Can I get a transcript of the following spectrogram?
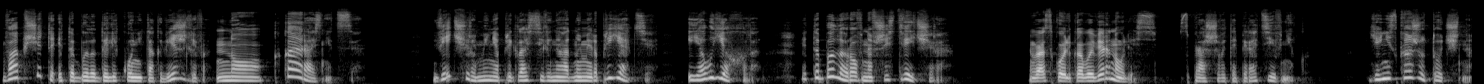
Вообще-то это было далеко не так вежливо, но какая разница? Вечером меня пригласили на одно мероприятие, и я уехала. Это было ровно в шесть вечера. «Во сколько вы вернулись?» – спрашивает оперативник. Я не скажу точно,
